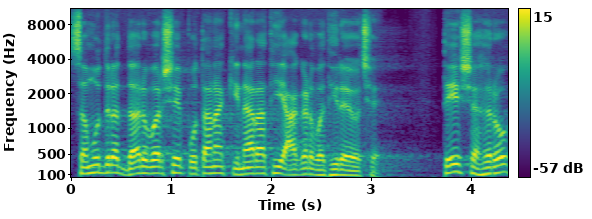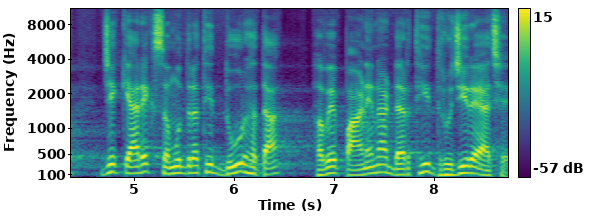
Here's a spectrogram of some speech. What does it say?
સમુદ્ર દર વર્ષે પોતાના કિનારાથી આગળ વધી રહ્યો છે. તે શહેરો જે ક્યારેક સમુદ્રથી દૂર હતા હવે પાણીના ડરથી ધ્રુજી રહ્યા છે.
